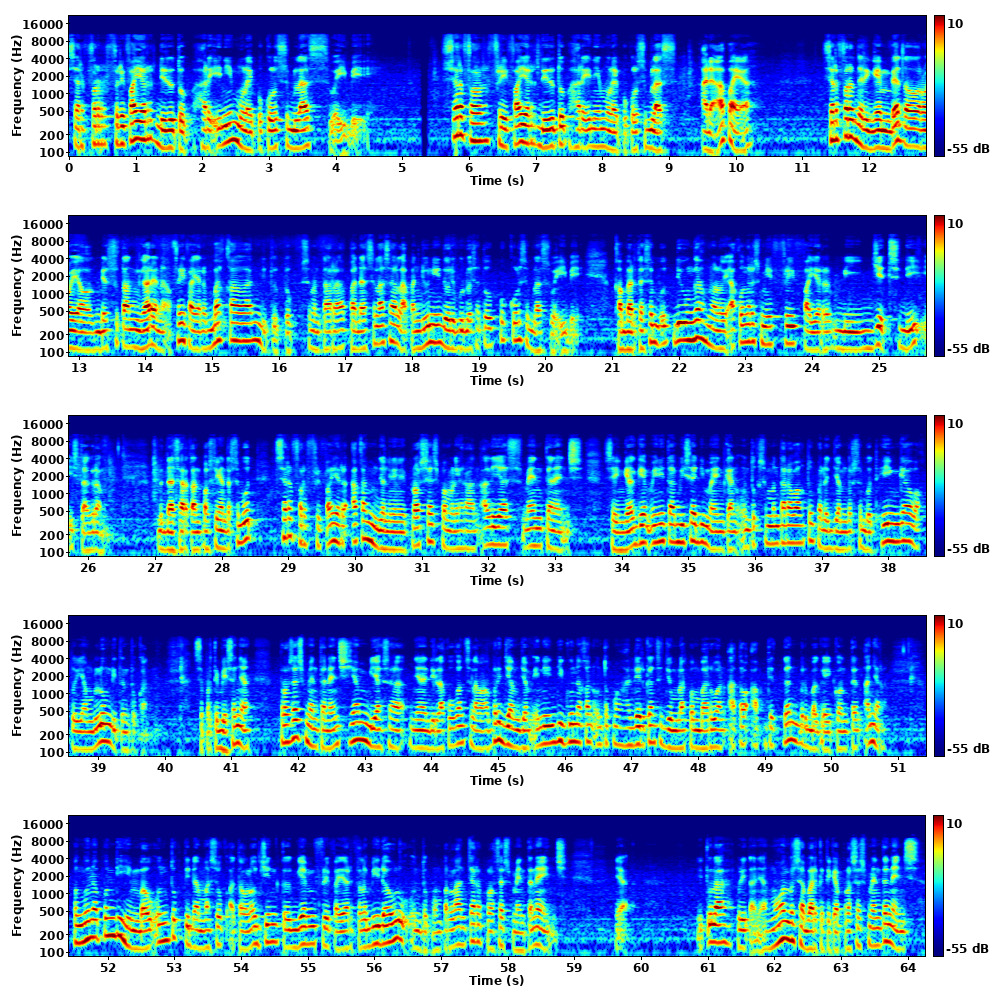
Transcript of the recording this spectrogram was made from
Server Free Fire ditutup hari ini mulai pukul 11 WIB. Server Free Fire ditutup hari ini mulai pukul 11. Ada apa ya? Server dari game Battle Royale Besutan Garena Free Fire bakalan ditutup sementara pada Selasa 8 Juni 2021 pukul 11 WIB. Kabar tersebut diunggah melalui akun resmi Free Fire Bijits di Instagram. Berdasarkan postingan tersebut, server Free Fire akan menjalani proses pemeliharaan alias maintenance, sehingga game ini tak bisa dimainkan untuk sementara waktu pada jam tersebut hingga waktu yang belum ditentukan. Seperti biasanya, proses maintenance yang biasanya dilakukan selama berjam-jam ini digunakan untuk menghadirkan sejumlah pembaruan atau update dan berbagai konten anyar. Pengguna pun dihimbau untuk tidak masuk atau login ke game Free Fire terlebih dahulu untuk memperlancar proses maintenance. Ya, itulah beritanya. Mohon bersabar ketika proses maintenance.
